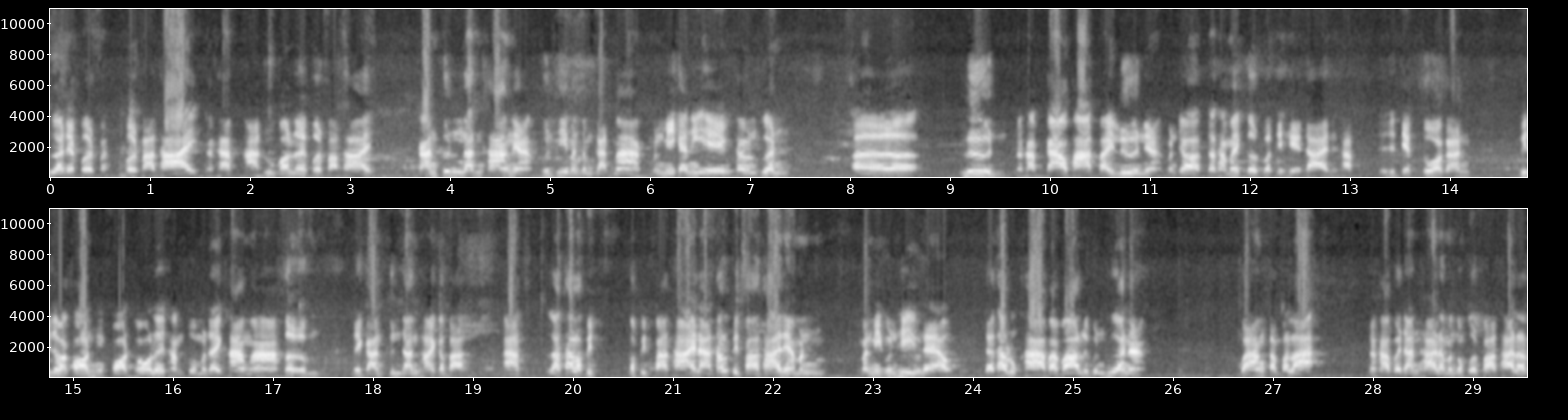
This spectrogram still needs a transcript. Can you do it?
พื่อนๆเนี่ยเปิดเปิดฝาท้ายนะครับ อ่าดูก่อนเลยเปิดฝาท้าย การขึ้นด้านข้างเนี่ย พื้นที่มันจำกัดมาก มันมีแค่นี้เองถ้าเพื่อนๆเอ่อ ลื่นนะครับก้าวพลาดไปลื่นเนี่ยมันก็จะทำให้เกิดอุบัติเหตุได้นะครับ เดี๋ยวจะเจ็บตัวกัน วิศวกรของฟอร์ดเขาก็เลยทำตัวบันไดข้างมาเสริมในการขึ้นด้านท้ายกระบะอะแล้วถ้าเราปิดเราปิดฝาท้ายล่ะ ถ้าเราปิดฝาท้ายเนี่ยมันมันมีพื้นที่อยู่แล้ว แต่ถ้าลูกค้าแบบว่าหรือเพื่อนๆน่ะวางสัมภาระนะครับไว้ด้านท้ายแล้วมันต้องเปิดฝาท้ายแล้ว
